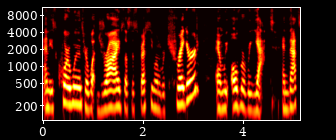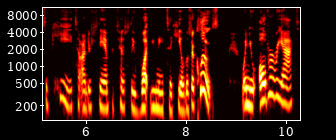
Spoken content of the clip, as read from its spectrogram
and these core wounds are what drives us, especially when we're triggered and we overreact. And that's the key to understand potentially what you need to heal. Those are clues. When you overreact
